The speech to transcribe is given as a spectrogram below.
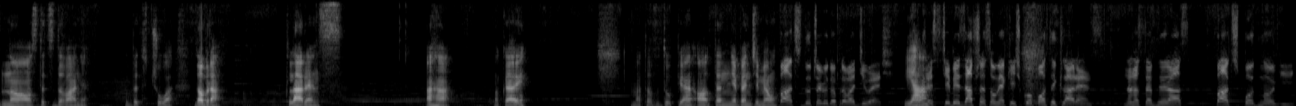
No, zdecydowanie. Zbyt czuła. Dobra. Clarence. Aha. Okej. Ma to w dupie. O, ten nie będzie miał. Patrz, do czego doprowadziłeś. Ja? Przez ciebie zawsze są jakieś kłopoty, Clarence. Na następny raz patrz pod nogi.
